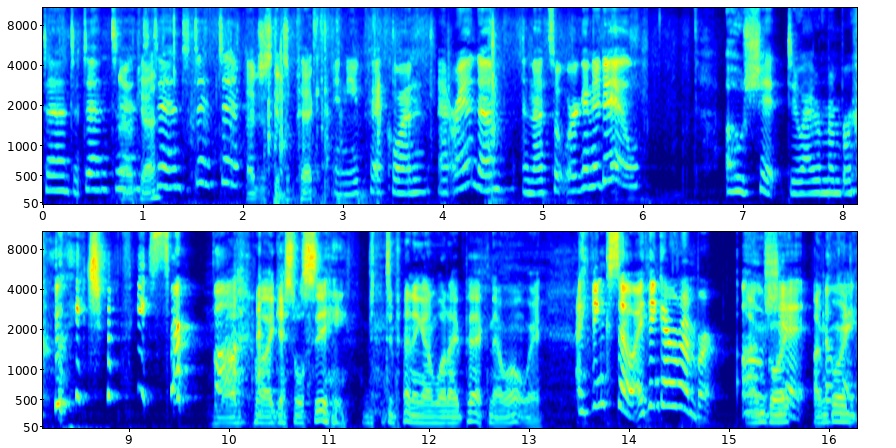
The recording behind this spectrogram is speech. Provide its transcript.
Dun, dun, dun, Okay. I just get to pick. And you pick one at random, and that's what we're gonna do. Oh shit, do I remember who each of these are? Uh, well, I guess we'll see, depending on what I pick. Now, won't we? I think so. I think I remember. Oh I'm going. shit. I'm okay. going.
